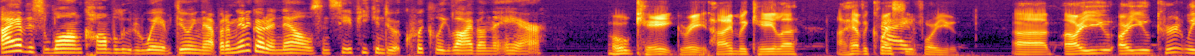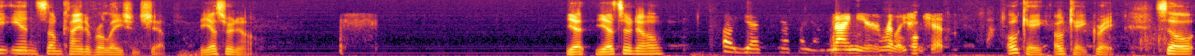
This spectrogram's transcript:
I have this long, convoluted way of doing that, but I'm going to go to Nels and see if he can do it quickly live on the air. Okay, great. Hi, Michaela. I have a question Hi. for you. Uh, are you are you currently in some kind of relationship? Yes or no? Yes, yes or no? Oh, yes, yes, I am. Nine year relationship. Okay, okay, great. So,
